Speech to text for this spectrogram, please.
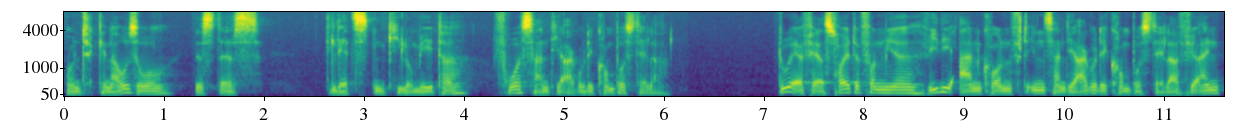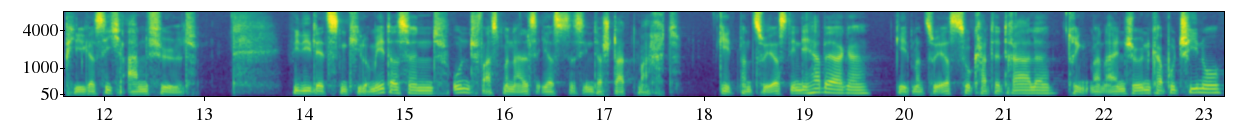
Und genauso ist es die letzten Kilometer vor Santiago de Compostela. Du erfährst heute von mir, wie die Ankunft in Santiago de Compostela für einen Pilger sich anfühlt, wie die letzten Kilometer sind und was man als erstes in der Stadt macht. Geht man zuerst in die Herberge? Geht man zuerst zur Kathedrale? Trinkt man einen schönen Cappuccino?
